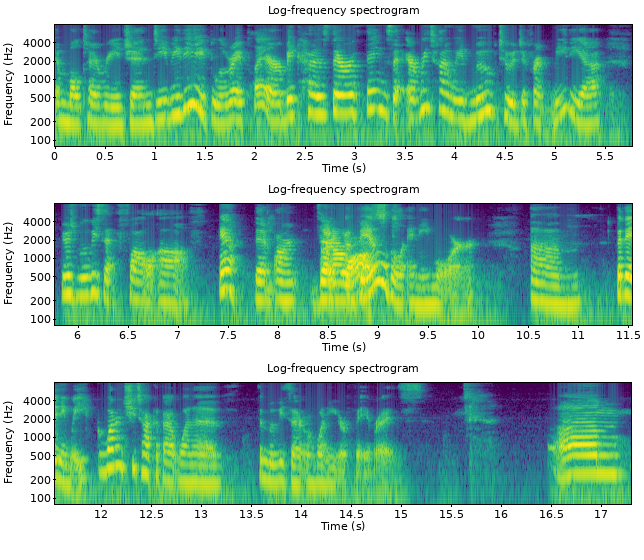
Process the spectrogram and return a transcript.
a multi-region DVD Blu-ray player because there are things that every time we move to a different media, there's movies that fall off. Yeah. that aren't That aren't are available anymore. Um, but anyway, why don't you talk about one of the movies that are one of your favorites? Um.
